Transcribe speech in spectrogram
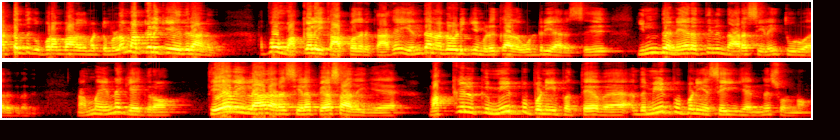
சட்டத்துக்கு புறம்பானது மட்டுமல்ல மக்களுக்கே எதிரானது. அப்போ மக்களை காப்பதற்காக எந்த நடவடிக்கையும் எடுக்காத ஒன்றிய அரசு இந்த நேரத்தில் இந்த அரசியலை தூர்வாருகிறது. நம்ம என்ன கேட்கிறோம்? தேவையில்லாத அரசியலை பேசாதீங்க. மக்களுக்கு மீட்பு பணி இப்ப தேவை அந்த மீட்பு பணியை செய்யுங்கன்னு சொன்னோம்.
